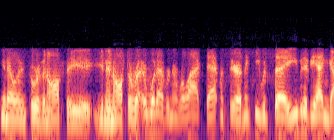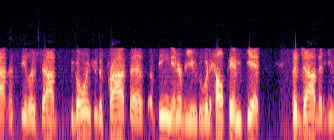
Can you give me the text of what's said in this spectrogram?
you know, in sort of an off the, you know, an off the or whatever, in a relaxed atmosphere, I think he would say even if he hadn't gotten the Steelers job, going through the process of being interviewed would help him get the job that he's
